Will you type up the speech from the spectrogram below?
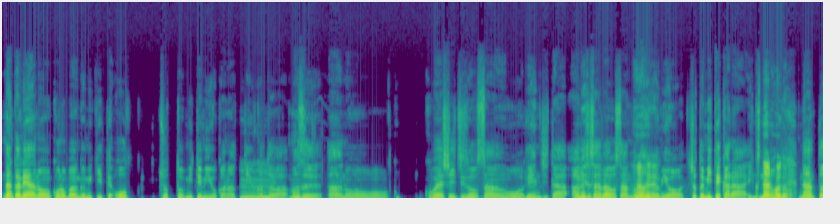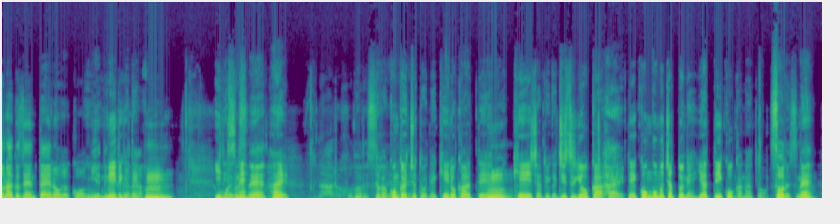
なんかねあのこの番組聞いておちょっと見てみようかなっていう方は、まずあの小林一三さんを演じた安倍貞夫さんの番組をちょっと見てから行くと、なるほど。なんとなく全体のがこう見えて見えてきてうんいいですねすね。はい。なるほどですね。だから今回ちょっとね、経路変わって、あうんの経営者というか実業家、はい。で、今後もちょっとね、やっていこうかなと。そうですね。うん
